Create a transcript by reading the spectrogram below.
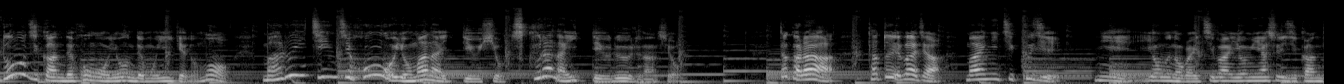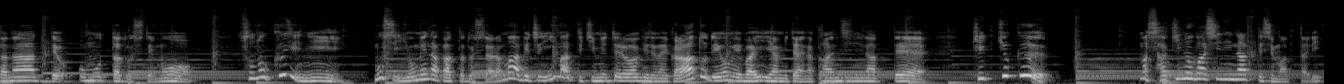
どの時間で本を読んでもいいけども、丸1日本を読まないっていう日を作らないっていうルールなんですよ。だから例えばじゃあ毎日9時に読むのが一番読みやすい時間だなって思ったとしてもその9時にもし読めなかったとしたらまあ別に今って決めてるわけじゃないから後で読めばいいやみたいな感じになって結局、まあ、先延ばしになってしまったり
